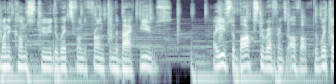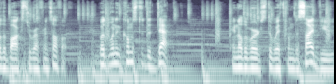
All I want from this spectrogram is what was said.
when it comes to the widths from the front and the back views. I use the box to reference off of, the width of the box to reference off of. But when it comes to the depth, in other words the width from the side view,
